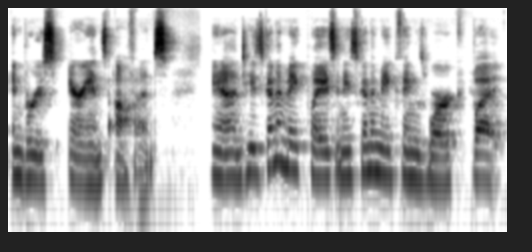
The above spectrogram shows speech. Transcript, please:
in Bruce Arians' offense. And he's going to make plays and he's going to make things work, but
